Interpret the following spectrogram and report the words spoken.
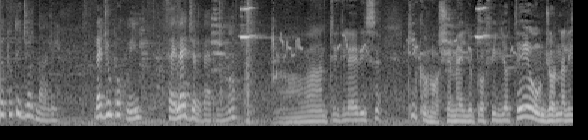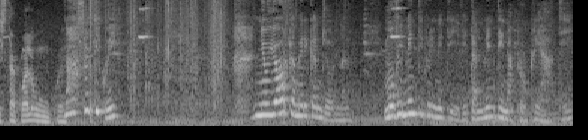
Preso tutti i giornali. Leggi un po' qui. Sai leggere, Vernon, no? Avanti, Gladys. Chi conosce meglio tuo figlio, te o un giornalista qualunque? No, senti qui. New York American Journal. Movimenti primitivi talmente inappropriati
